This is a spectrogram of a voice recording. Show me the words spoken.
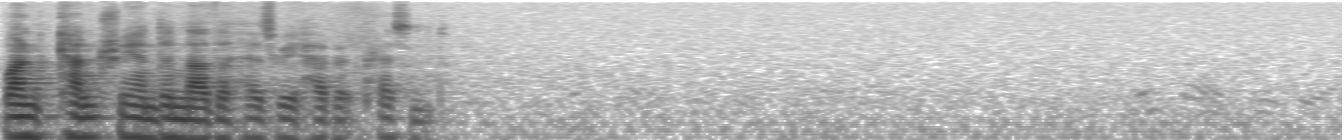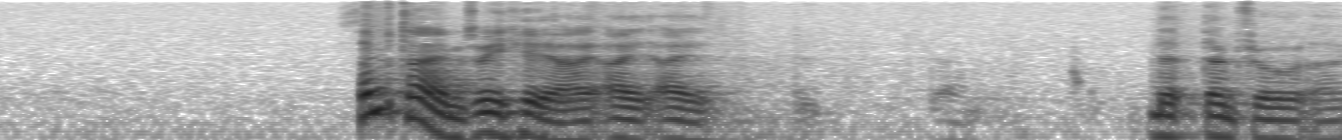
one country and another as we have at present. Sometimes we hear, I, I, I um, don't feel uh,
